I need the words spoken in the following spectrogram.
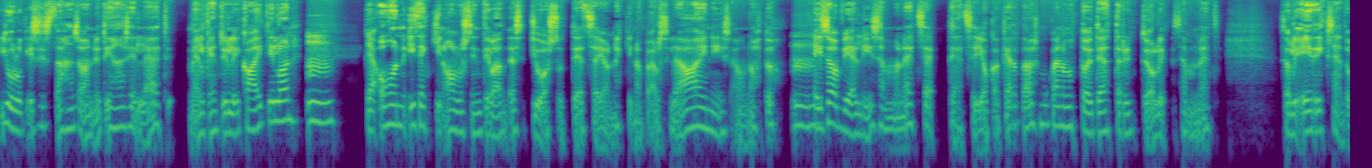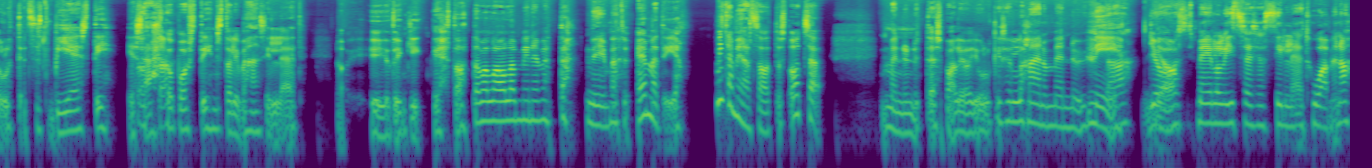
julkisissahan se on nyt ihan silleen, että melkein tyli kaikilla on. Mm. Ja on itsekin ollut siinä tilanteessa, että juossut, että se jonnekin nopealla silleen, ai niin se unohtui. Mm. Ei se ole vielä niin semmoinen, että se, tiedät, se joka kerta olisi mukana, mutta toi teatteri nyt oli semmoinen, että se oli erikseen tullut tietysti se viesti ja Totta. sähköposti, niin sitten oli vähän silleen, että no ei jotenkin kehtaa tavallaan olla menemättä. Niinpä. Mut en mä tiedä. Mitä mieltä sä oot? Oot sä mennyt nyt edes paljon julkisilla? Mä en ole mennyt yhtään. Niin, Joo, joo. siis meillä oli itse asiassa silleen, että huomenna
